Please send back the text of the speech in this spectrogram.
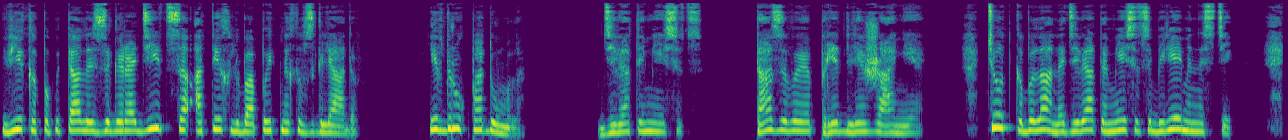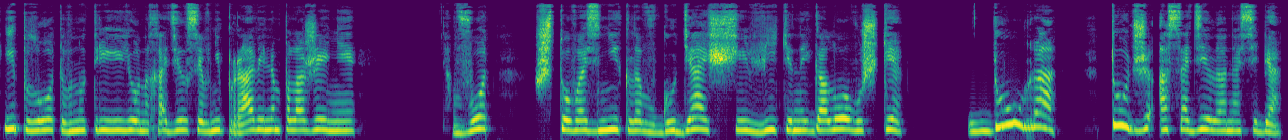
Вика попыталась загородиться от их любопытных взглядов и вдруг подумала. Девятый месяц. Тазовое предлежание. Тетка была на девятом месяце беременности, и плод внутри ее находился в неправильном положении. Вот что возникло в гудящей Викиной головушке. «Дура!» — тут же осадила она себя.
